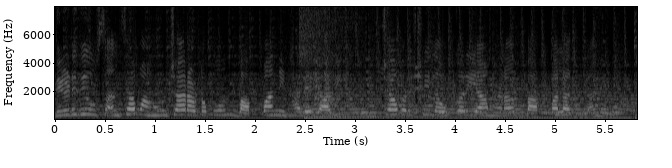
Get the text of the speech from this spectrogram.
दीड दिवसांचा पाहुणचार आटोपून बाप्पा निघाले गावी. पुढच्या वर्षी लवकर या म्हणत बाप्पाला दिला निरोप.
